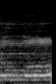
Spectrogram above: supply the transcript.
the Lord.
